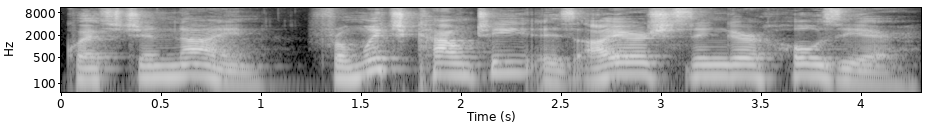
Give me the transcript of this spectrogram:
Question 9. From which county is Irish singer Hozier?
